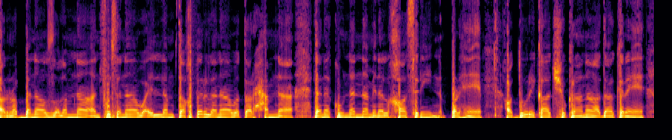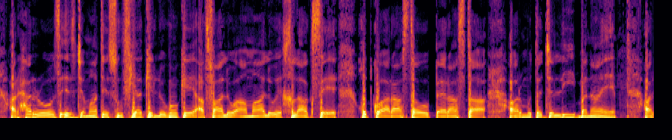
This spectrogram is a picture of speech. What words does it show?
اور رب بنا ظلمنا انفسنا و علم تخفر لنا و ترحمنا لنکونن من الخاصرین پڑھیں اور دو رکعت شکرانہ ادا کریں۔ اور ہر روز اس جماعت صوفیہ کے لوگوں کے افعال و اعمال و اخلاق سے خود کو آراستہ و پیراستہ اور متجلی بنائیں۔ اور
